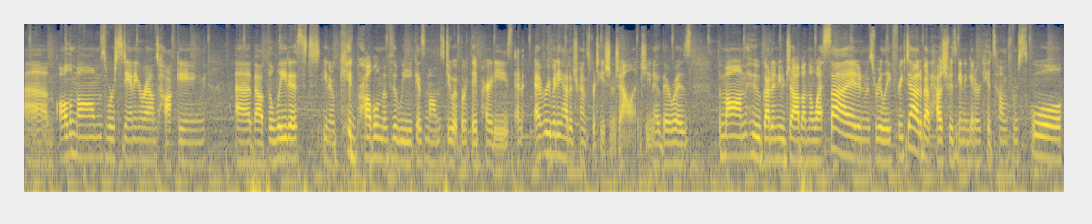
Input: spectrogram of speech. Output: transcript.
Um, all the moms were standing around talking uh, about the latest, you know, kid problem of the week, as moms do at birthday parties, and everybody had a transportation challenge. You know, there was the mom who got a new job on the west side and was really freaked out about how she was going to get her kids home from school.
